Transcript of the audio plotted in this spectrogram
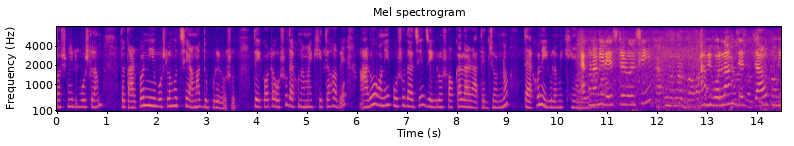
দশ মিনিট বসলাম, তো তারপর নিয়ে বসলাম হচ্ছে আমার দুপুরের ওষুধ। তো এই কটা ওষুধ এখন আমায় খেতে হবে। আরও অনেক ওষুধ আছে যেগুলো সকাল আর রাতের জন্য তো এখন এইগুলো আমি খেয়ে এখন আমি রেস্টে রয়েছি। এখন আমার বাবা আমি বললাম যে যাও তুমি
